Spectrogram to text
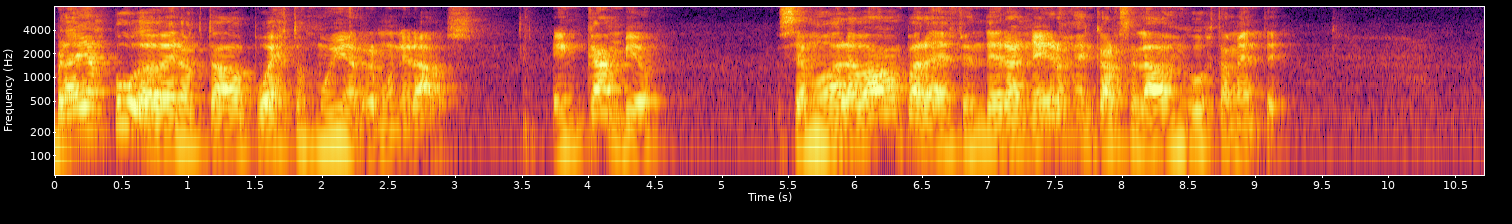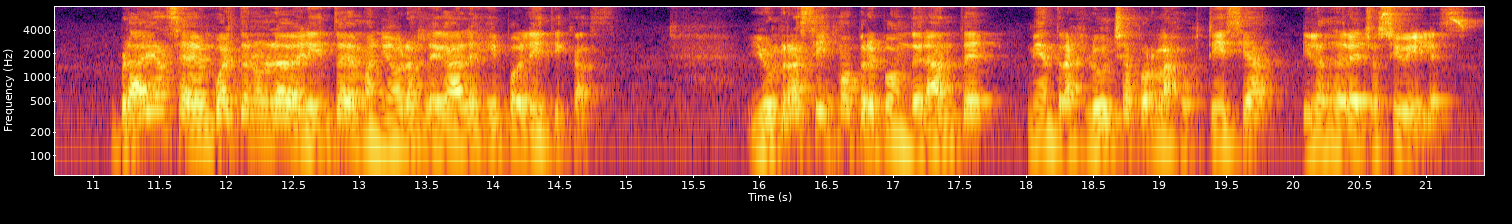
Brian pudo haber optado puestos muy bien remunerados, en cambio, se mudó a Alabama para defender a negros encarcelados injustamente. Brian se ve envuelto en un laberinto de maniobras legales y políticas y un racismo preponderante mientras lucha por la justicia y los derechos civiles.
